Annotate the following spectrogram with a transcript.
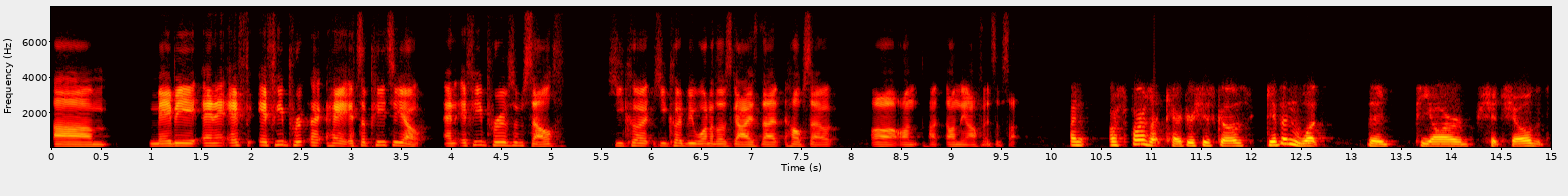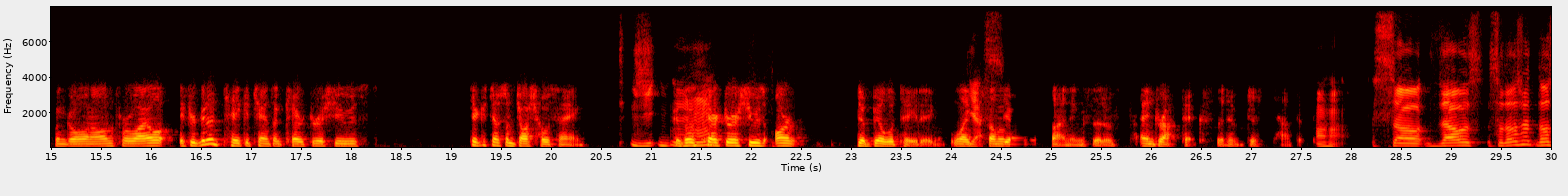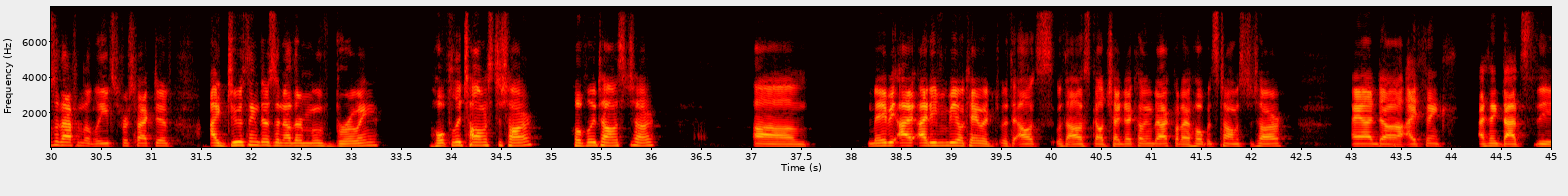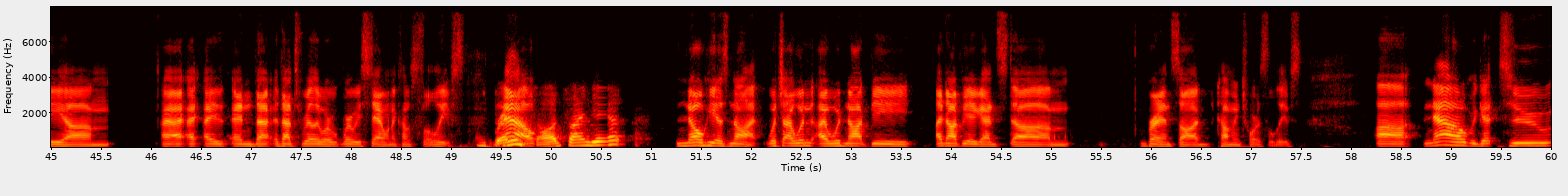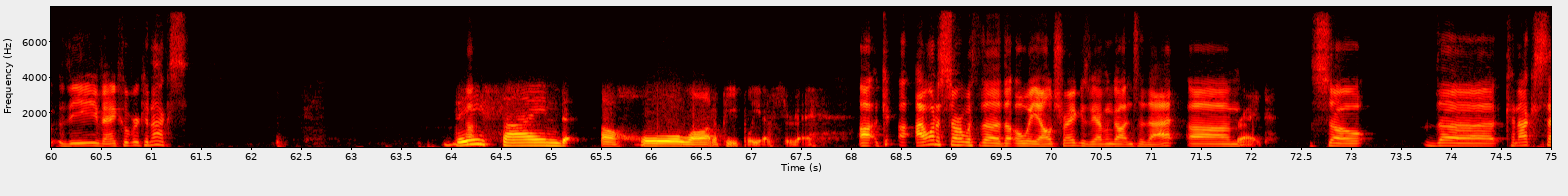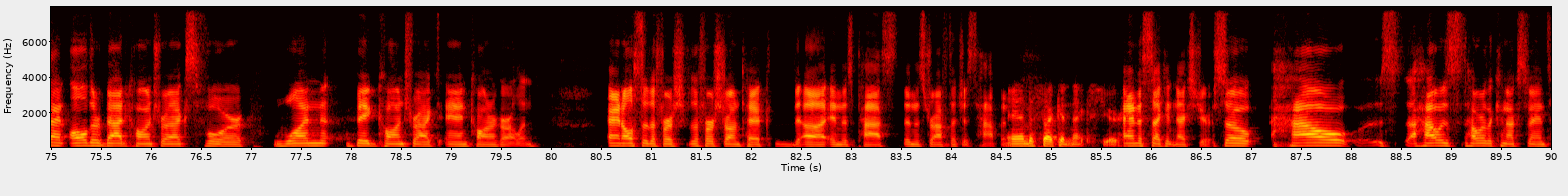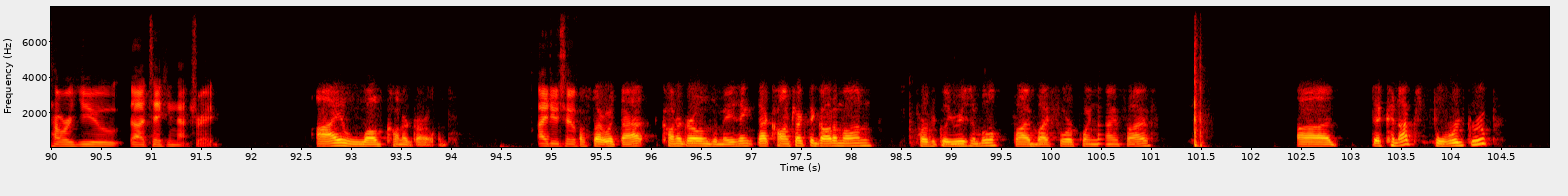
Um, maybe and if if he pro- hey it's a PTO and if he proves himself, he could he could be one of those guys that helps out uh, on on the offensive side. And as far as like character issues goes, given what the PR shit show that's been going on for a while, if you're gonna take a chance on character issues, take a chance on Josh Ho-Sang. Because those Mhm. character issues aren't debilitating like Yes. some of the other signings that have and draft picks that have just happened. Uh-huh. So those so those are those are that from the Leafs perspective. I do think there's another move brewing. Hopefully Thomas Tatar. Hopefully Thomas Tatar. Um maybe I, I'd even be okay with, with Alex with Alex Galchenyuk coming back, but I hope it's Thomas Tatar. And uh, I think I think that's the um I, I, I and that that's really where, where we stand when it comes to the Leafs. Brandon Now- signed yet? No, he is not. Which I wouldn't. I would not be. I'd not be against um, Brandon Saad coming towards the Leafs. Uh, now we get to the Vancouver Canucks. They signed a whole lot of people yesterday. Uh, c- I want to start with the the OEL trade because we haven't gotten to that. Um, Right. So the Canucks sent all their bad contracts for one big contract and Conor Garland, and also the first the first round pick uh, in this past in this draft that just happened. And a second next year. and a second next year. So how how is how are the Canucks fans? How are you uh, taking that trade? I love Conor Garland. I do too. I'll start with that. Conor Garland's amazing. That contract they got him on perfectly reasonable. Five by four point nine five. Uh, the Canucks forward group,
